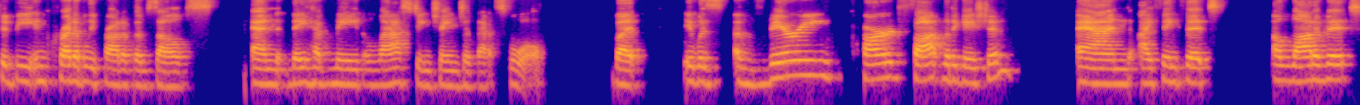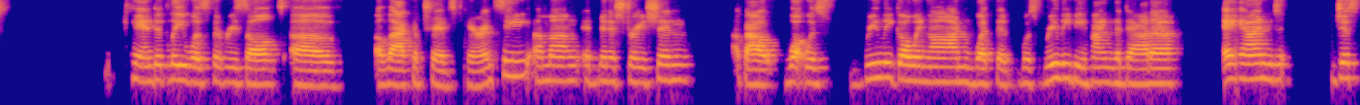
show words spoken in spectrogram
should be incredibly proud of themselves and they have made lasting change at that school. But it was a very hard fought litigation. And I think that a lot of it, candidly, was the result of a lack of transparency among administration about what was really going on, what the, was really behind the data, and just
